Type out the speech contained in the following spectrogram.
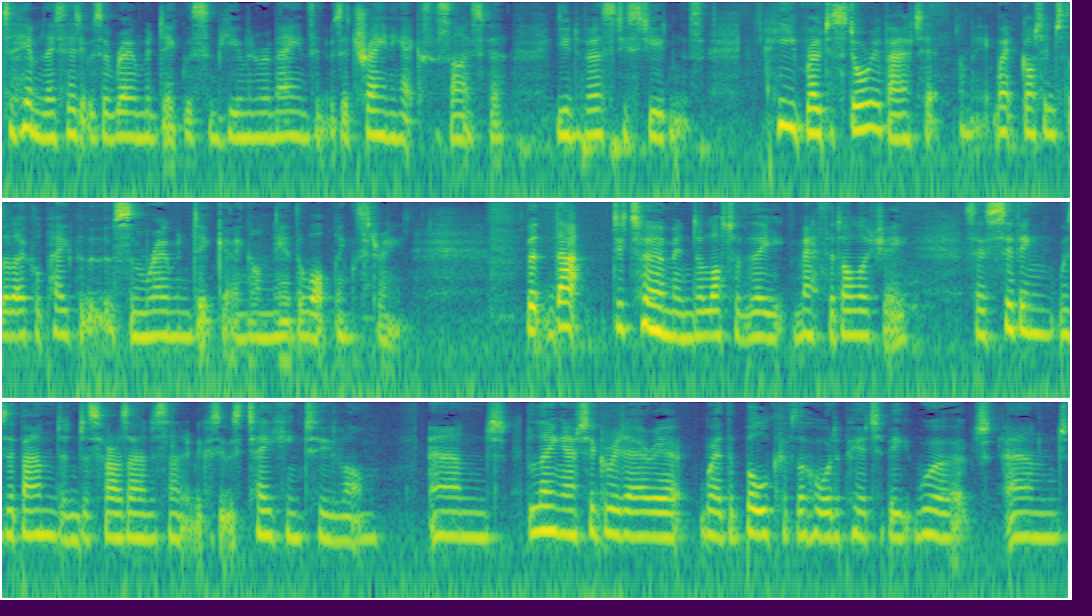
to him. They said it was a Roman dig with some human remains, and it was a training exercise for university students. He wrote a story about it, and it went, got into the local paper that there was some Roman dig going on near the Watling Street. But that determined a lot of the methodology. So sieving was abandoned, as far as I understand it, because it was taking too long and laying out a grid area where the bulk of the hoard appeared to be worked and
